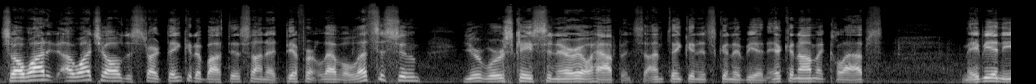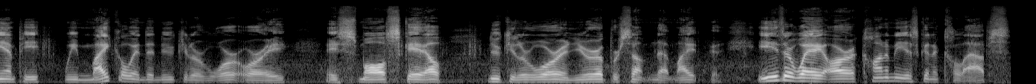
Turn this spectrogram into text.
So I want I want you all to start thinking about this on a different level. Let's assume your worst case scenario happens. I'm thinking it's going to be an economic collapse, maybe an EMP. We might go into nuclear war or a a small scale nuclear war in Europe or something that might. Either way, our economy is going to collapse,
